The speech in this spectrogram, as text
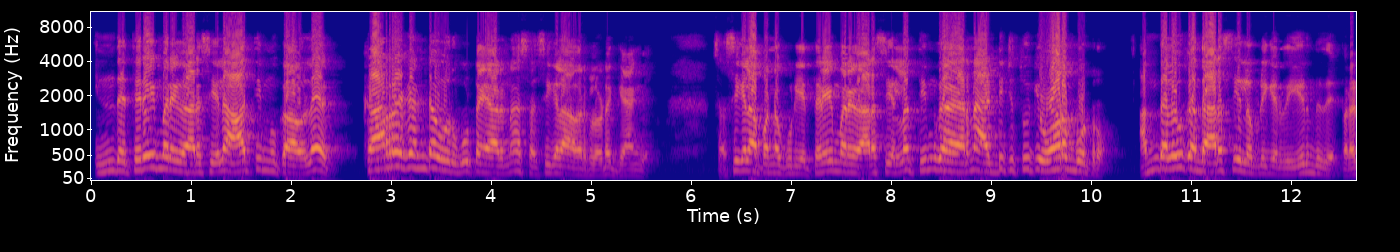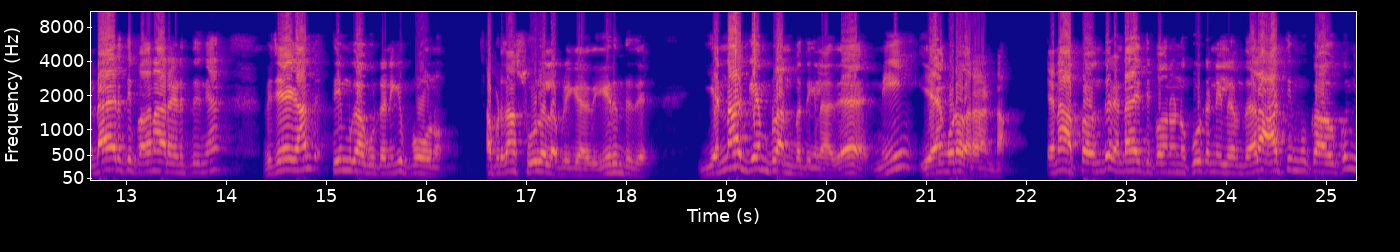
இந்த திரைமறைவு அரசியல அதிமுகவுல கரகண்ட ஒரு கூட்டம் யாருன்னா சசிகலா அவர்களோட கேங்கு சசிகலா பண்ணக்கூடிய திரைமறைவு அரசியல்லாம் திமுக யாருன்னா அடிச்சு தூக்கி ஓரம் போட்டுரும். அந்த அளவுக்கு அந்த அரசியல் அப்படிங்கிறது இருந்தது. இப்ப ரெண்டாயிரத்தி பதினாறு எடுத்துங்க. விஜயகாந்த் திமுக கூட்டணிக்கு போகணும். அப்படிதான் சூழல் அப்படிங்கிறது இருந்தது. என்ன கேம் பிளான் பாத்தீங்களா அது? நீ ஏன் கூட வர வேண்டாம். ஏன்னா அப்ப வந்து ரெண்டாயிரத்தி பதினொன்னு கூட்டணியில இருந்ததால அதிமுகவுக்கும்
